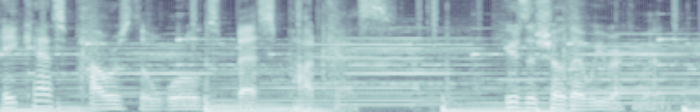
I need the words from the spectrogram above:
ACAST powers the world's best podcasts. Here's a show that we recommend.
